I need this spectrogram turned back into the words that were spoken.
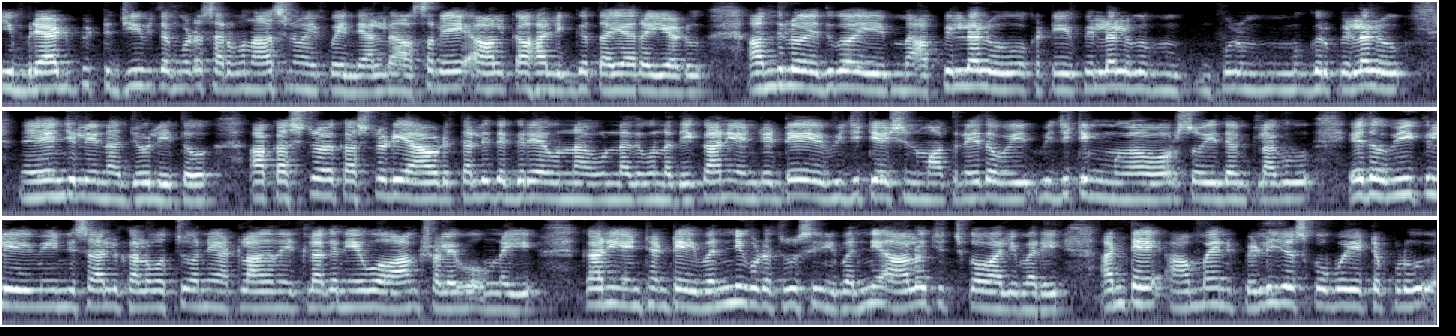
ఈ బ్రాడ్ పిట్ జీవితం కూడా సర్వనాశనం అయిపోయింది. అలా అసలే ఆల్కహాలిక్గా తయారయ్యాడు. అందులో ఎదుగో ఆ పిల్లలు ఒకటి పిల్లలు ముగ్గురు పిల్లలు ఏంజలినా జోలీతో. ఆ కస్ట కస్టడీ ఆవిడ తల్లి దగ్గరే ఉన్న ఉన్నది ఉన్నది. కానీ ఏంటంటే విజిటేషన్ మాత్రం ఏదో విజిట్ మీటింగ్ అవర్స్ ఇదంట్లాగు ఏదో వీక్లీ ఇన్నిసార్లు కలవచ్చు అని అట్లాగని ఇట్లాగని ఏవో ఆంక్షలు ఏవో ఉన్నాయి. కానీ ఏంటంటే ఇవన్నీ కూడా చూసి ఇవన్నీ ఆలోచించుకోవాలి మరి. అంటే ఆ అమ్మాయిని పెళ్ళి చేసుకోబోయేటప్పుడు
